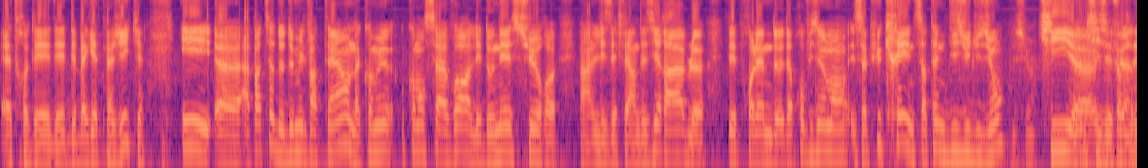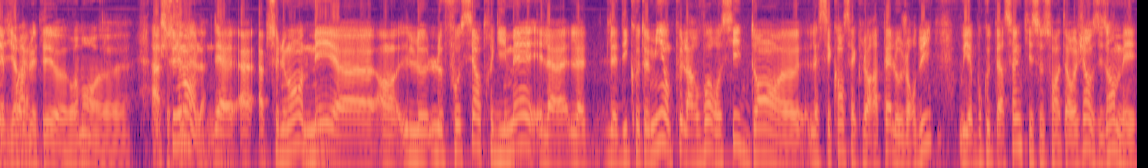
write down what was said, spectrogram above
être des, baguettes magiques. Et euh, à partir de 2021, on a commencé à avoir les données sur euh, les effets indésirables, des problèmes d'approvisionnement. Et ça a pu créer une certaine désillusion qui... Même si les effets indésirables étaient euh, vraiment Absolument, absolument. Mais le, fossé, entre guillemets, et la, dichotomie, on peut la revoir aussi dans la séquence avec le rappel aujourd'hui, où il y a beaucoup de personnes qui se sont interrogées en se disant, mais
